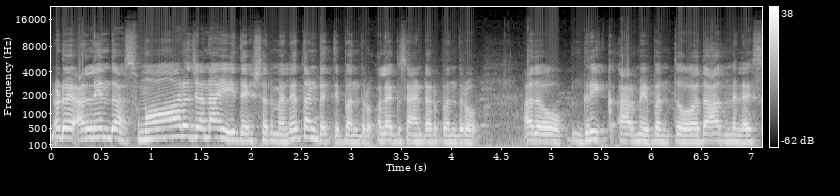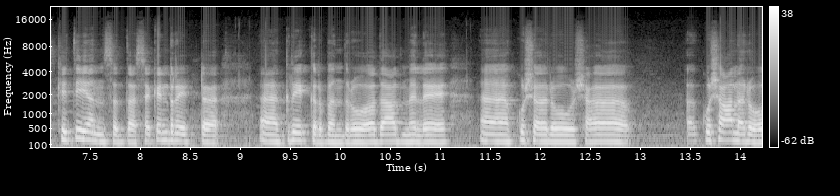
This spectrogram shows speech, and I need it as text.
ನೋಡಿ, ಅಲ್ಲಿಂದ ಸುಮಾರು ಜನ ಈ ದೇಶದ ಮೇಲೆ ದಂಡೆತ್ತಿ ಬಂದರು, ಅಲೆಕ್ಸಾಂಡರ್ ಬಂದರು ಅದು ಗ್ರೀಕ್ ಆರ್ಮಿ ಬಂತು, ಅದಾದಮೇಲೆ ಸ್ಕಿತಿಯನ್ಸ್ ಅಂತ ಸೆಕೆಂಡ್ ರೇಟ್ ಗ್ರೀಕರು ಬಂದರು, ಅದಾದಮೇಲೆ ಕುಶರು, ಶ, ಕುಶಾನರು,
